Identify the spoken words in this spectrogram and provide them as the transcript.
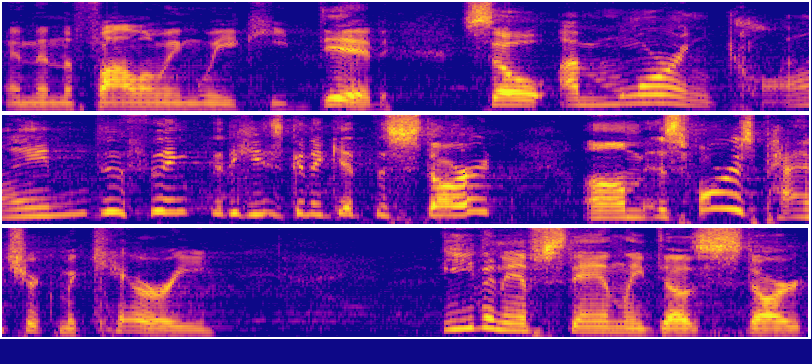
and then the following week he did. So I'm more inclined to think that he's going to get the start. Um, as far as Patrick Mekari, even if Stanley does start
